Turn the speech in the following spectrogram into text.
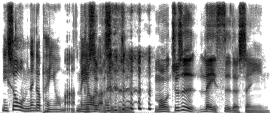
你说我们那个朋友吗？没有了，不是不是不是，某就是类似的声音，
